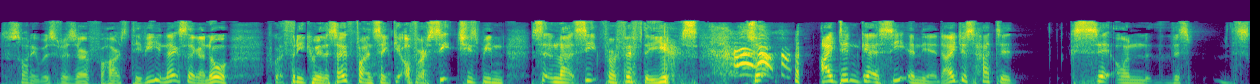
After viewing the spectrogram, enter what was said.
sorry, it was reserved for Hearts TV. Next thing I know, I've got three Queen of the South fans saying, Get off her seat. She's been sitting in that seat for 50 years. So I didn't get a seat in the end. I just had to sit on this this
